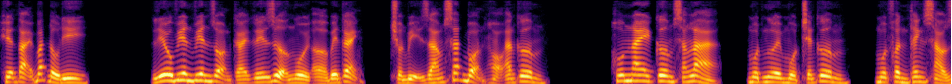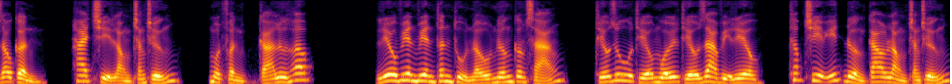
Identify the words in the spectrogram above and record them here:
Hiện tại bắt đầu đi. Liêu viên viên dọn cái ghế dựa ngồi ở bên cạnh, chuẩn bị giám sát bọn họ ăn cơm. Hôm nay cơm sáng là, một người một chén cơm, một phần thanh xào rau cần, hai chỉ lòng trắng trứng, một phần cá lư hấp. Liêu viên viên thân thủ nấu nướng cơm sáng, thiếu du thiếu muối thiếu gia vị liêu, thấp chi ít đường cao lòng trắng trứng.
